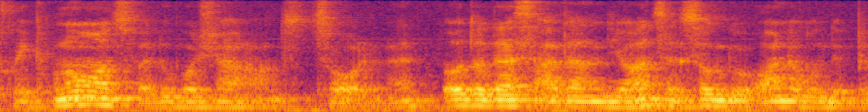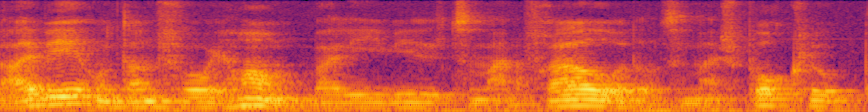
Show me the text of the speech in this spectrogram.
trinkt man noch eins, weil du ja noch eins zahlen. Nicht? Oder dass auch dann die Einzelnen sagen, du eine Runde bleibe und dann fahre ich heim, weil ich will zu meiner Frau oder zu meinem Sportclub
